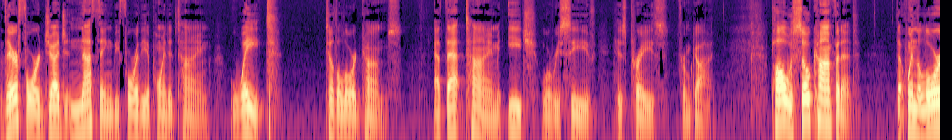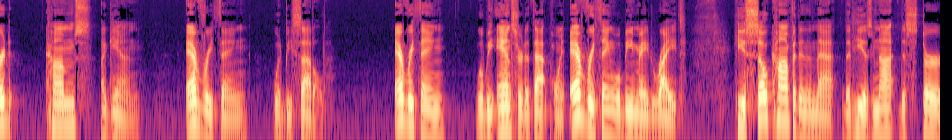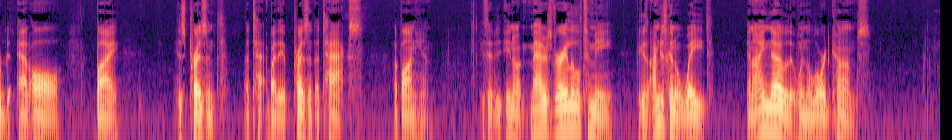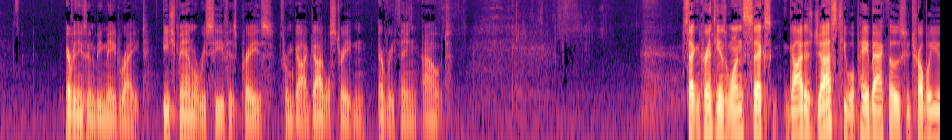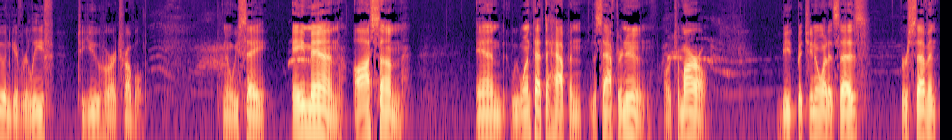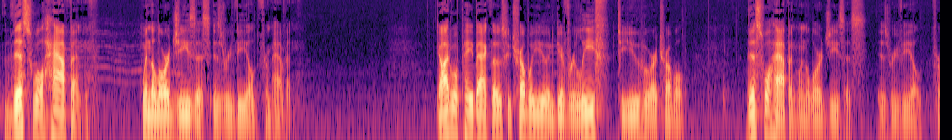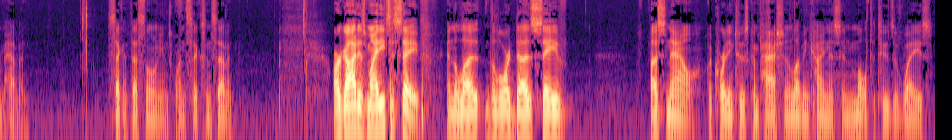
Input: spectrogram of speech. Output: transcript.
Therefore, judge nothing before the appointed time. Wait till the Lord comes. At that time, each will receive his praise from God. Paul was so confident that when the Lord comes again, everything would be settled. Everything will be answered at that point. Everything will be made right. He is so confident in that that he is not disturbed at all by his present attack, by the present attacks upon him. He said, "You know, it matters very little to me because I'm just going to wait and I know that when the Lord comes, everything's going to be made right. Each man will receive his praise from God. God will straighten everything out. 2 Corinthians 1 6 God is just. He will pay back those who trouble you and give relief to you who are troubled. You know, we say, Amen, awesome. And we want that to happen this afternoon or tomorrow. But you know what it says? Verse 7 This will happen when the Lord Jesus is revealed from heaven. God will pay back those who trouble you and give relief to you who are troubled. This will happen when the Lord Jesus is revealed from heaven. 2 Thessalonians 1 6 and 7. Our God is mighty to save, and the, lo- the Lord does save us now, according to his compassion and loving kindness in multitudes of ways.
